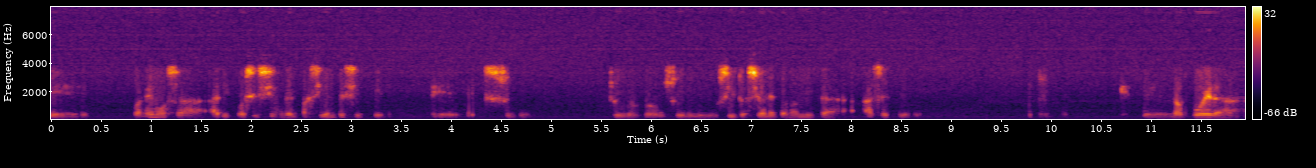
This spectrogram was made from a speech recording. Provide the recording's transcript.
que ponemos a, disposición del paciente si que eh, su, situación económica hace que, no pueda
